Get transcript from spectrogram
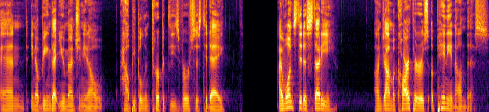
and you know, being that you mentioned, you know, how people interpret these verses today. I once did a study on John MacArthur's opinion on this.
